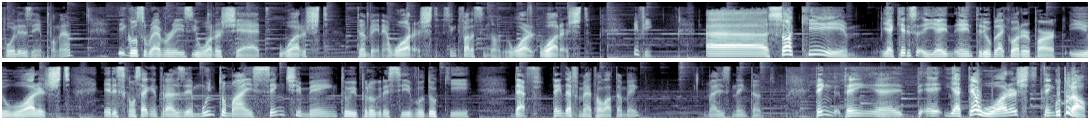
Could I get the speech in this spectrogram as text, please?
por exemplo, né? E Ghost Reveries e Watershed, Watershed também, né? Watershed, assim que fala esse nome, Watershed. Enfim, Uh, só que. E, aqui eles, e entre o Blackwater Park e o Watershed, eles conseguem trazer muito mais sentimento e progressivo do que Death. Tem Death Metal lá também, mas nem tanto. Tem. tem é, é, e até o Watershed tem gutural.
